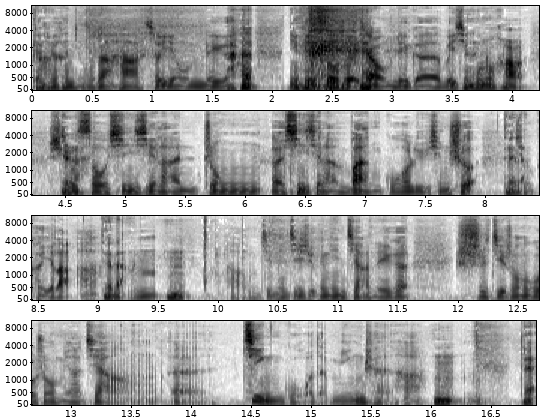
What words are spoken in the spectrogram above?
感觉很牛的哈。所以我们这个 您可以搜索一下我们这个微信公众号，是就搜新西兰中呃新西兰万国旅行社对就可以了啊。对的。嗯。嗯。好，我们今天继续跟您讲这个《史记》中的故事，我们要讲呃晋国的名臣哈。嗯。嗯，对，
